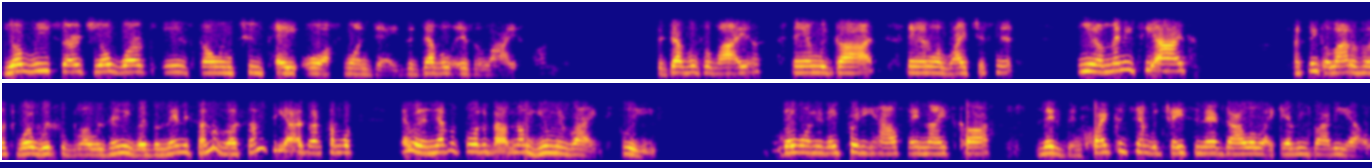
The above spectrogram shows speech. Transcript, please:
Your research, your work is going to pay off one day. The devil is a liar. The devil's a liar. Stand with God. Stand on righteousness. You know, many TIs, I think a lot of us were whistleblowers anyway, but many, some of us, some TIs I've come with, they would have never thought about no human rights, please. They wanted a pretty house, a nice car. They'd have been quite content with chasing their dollar like everybody else.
